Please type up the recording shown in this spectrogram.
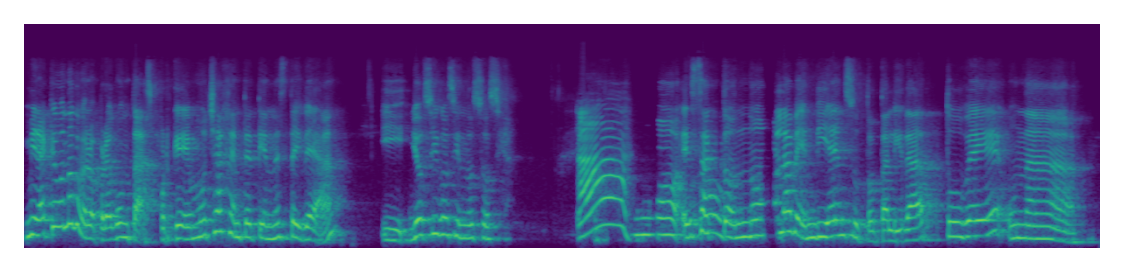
Mira, qué bueno que me lo preguntas, porque mucha gente tiene esta idea y yo sigo siendo socia. Ah. No, exacto, no la vendía en su totalidad. Tuve una,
